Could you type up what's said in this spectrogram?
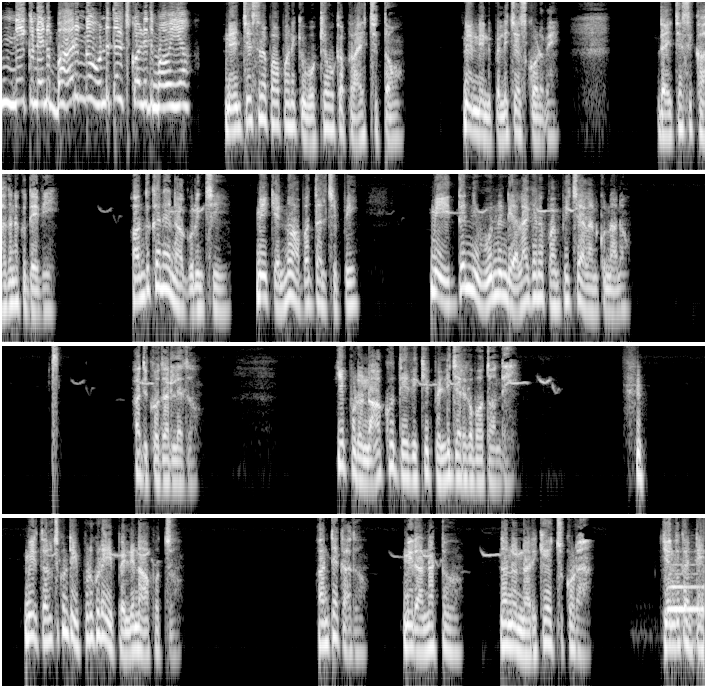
నీకు నేను భారంగా ఉండదలుచుకోలేదు మావయ్య. నేను చేసిన పాపానికి ఒకే ఒక ప్రాయశ్చిత్తం. నేను నిన్ను పెళ్ళి చేసుకోవడమే. దయచేసి కాదనకు దేవి. అందుకనే నా గురించి మీకెన్నో అబద్ధాలు చెప్పి మీ ఇద్దరిని ఊరి నుండి ఎలాగైనా పంపించాలనుకున్నాను అది కుదరలేదు. ఇప్పుడు నాకు దేవికి పెళ్ళి జరగబోతోంది. మీరు తలుచుకుంటే ఇప్పుడు కూడా ఈ పెళ్ళిని ఆపొచ్చు అంతేకాదు మీరు అన్నట్టు నన్ను నరికేయొచ్చు కూడా. ఎందుకంటే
